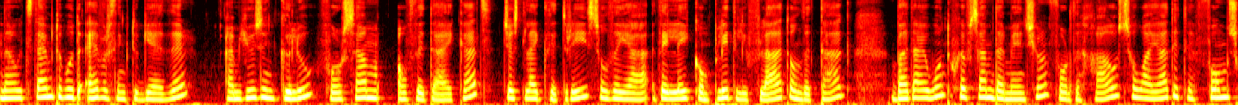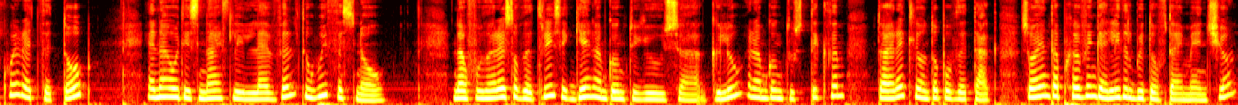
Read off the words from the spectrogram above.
Now it's time to put everything together I'm using glue for some of the die cuts, just like the trees, so they, are, they lay completely flat on the tag, but I want to have some dimension for the house, so I added a foam square at the top, and now it is nicely leveled with the snow. Now for the rest of the trees, again I'm going to use uh, glue and I'm going to stick them directly on top of the tag. So I end up having a little bit of dimension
